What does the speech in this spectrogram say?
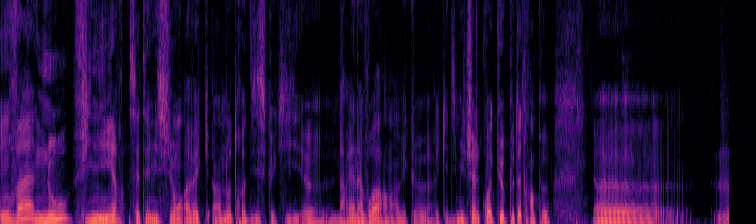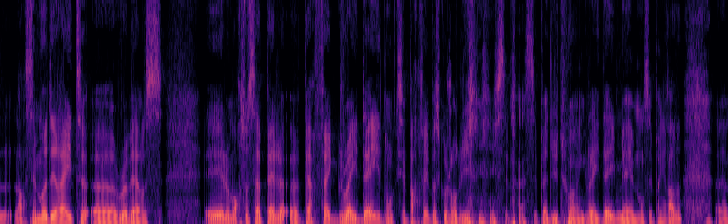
On va nous finir cette émission avec un autre disque qui euh, n'a rien à voir hein, avec euh, avec Eddie Mitchell, quoique peut-être un peu. Alors c'est Moderate euh, Rebels et le morceau s'appelle euh, Perfect Grey Day donc c'est parfait parce qu'aujourd'hui c'est pas du tout un Grey Day mais bon c'est pas grave. Euh,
